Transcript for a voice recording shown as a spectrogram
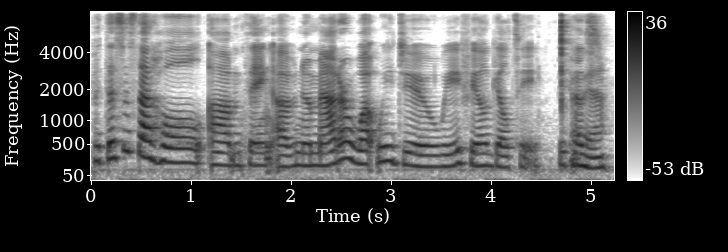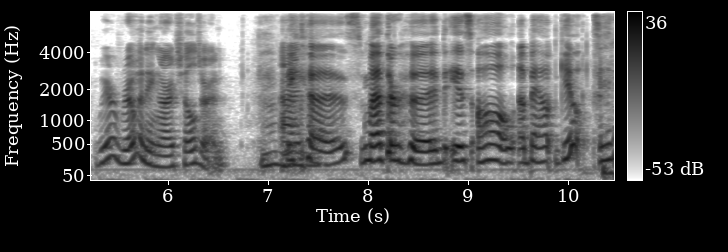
But this is that whole um, thing of no matter what we do, we feel guilty because yeah. we're ruining our children. And Because motherhood is all about guilt. it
